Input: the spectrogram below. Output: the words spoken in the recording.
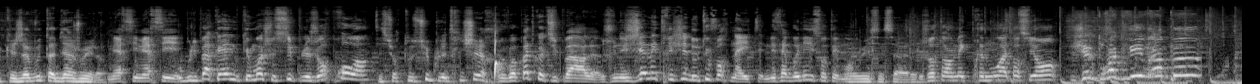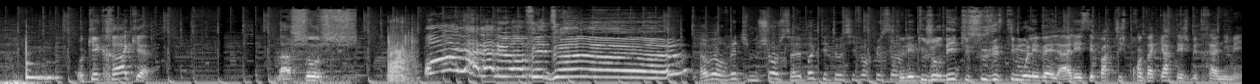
Ok, j'avoue, t'as bien joué là. Merci, merci. Oublie pas quand même que moi, je suis le joueur pro, hein. T'es surtout sup le tricheur. Je vois pas de quoi tu parles. Je n'ai jamais triché de tout Fortnite. Mes abonnés, ils sont témoins. Oui, oui, c'est ça, allez. J'entends un mec près de moi, attention. J'ai le droit de vivre un peu Ok, crac. La sauce Ah là, le 1v2 Ah ouais, en vrai, tu me changes, je savais pas que t'étais aussi fort que ça. Je te l'ai toujours dit, tu sous-estimes mon level. Allez, c'est parti, je prends ta carte et je vais te réanimer.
